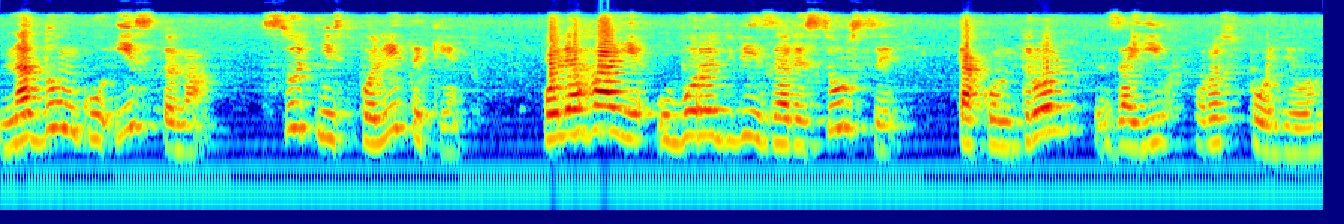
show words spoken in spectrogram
На думку Істона, сутність політики полягає у боротьбі за ресурси та контроль за їх розподілом.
